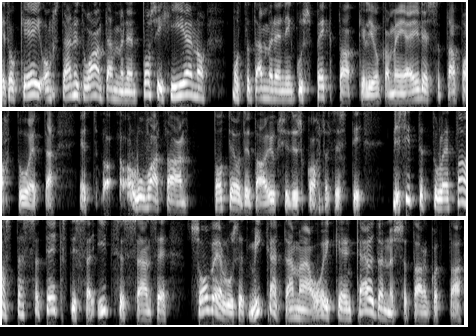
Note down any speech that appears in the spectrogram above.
että okei, onko tämä nyt vaan tämmöinen tosi hieno, mutta tämmöinen niin kuin spektaakkeli, joka meidän edessä tapahtuu, että, että luvataan, toteutetaan yksityiskohtaisesti, niin sitten tulee taas tässä tekstissä itsessään se sovellus, että mikä tämä oikein käytännössä tarkoittaa.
